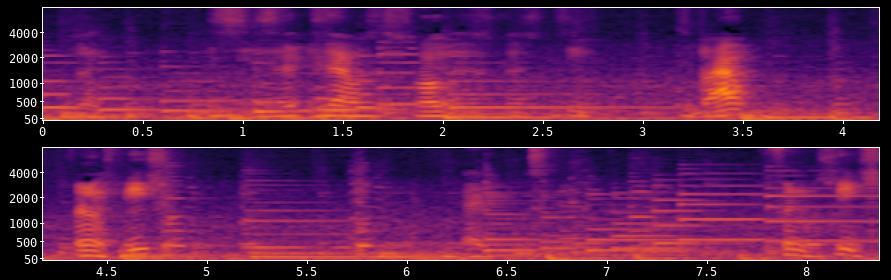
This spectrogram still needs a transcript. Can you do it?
I'm like, is, is, is that what supposed is, is, is, about? Freedom of speech. Like, freedom of speech.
